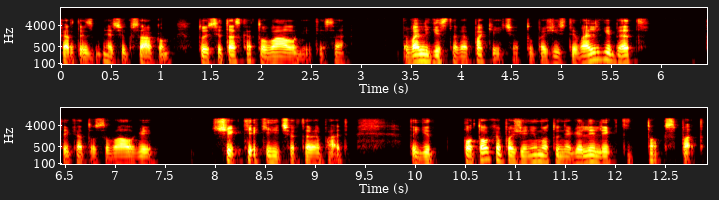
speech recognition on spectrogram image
Kartais mes juk sakom, tu esi tas, ką tu valgai. Tiesa, valgys tave pakeičia. Tu pažįsti valgy, bet tai, ką tu suvalgai, šiek tiek keičia ir tave patį. Taigi po tokio pažinimo tu negali likti toks pat.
